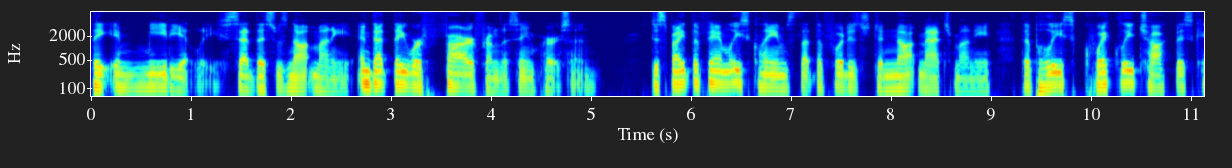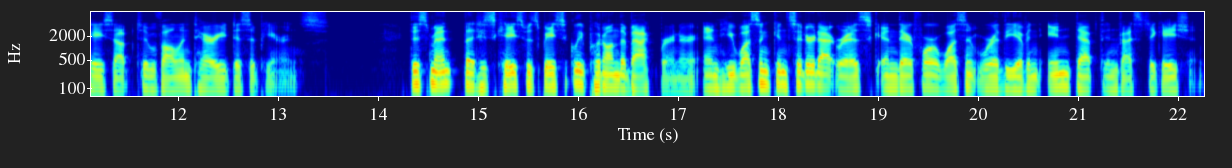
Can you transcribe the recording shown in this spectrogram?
they immediately said this was not Mani and that they were far from the same person. Despite the family's claims that the footage did not match Mani, the police quickly chalked this case up to voluntary disappearance. This meant that his case was basically put on the back burner and he wasn't considered at risk and therefore wasn't worthy of an in depth investigation.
